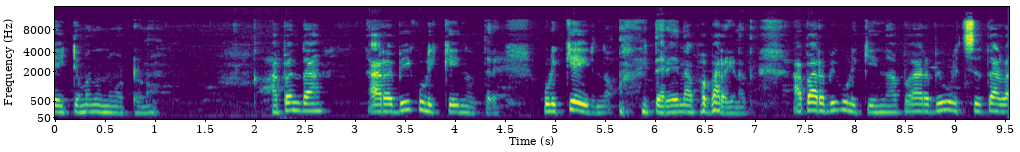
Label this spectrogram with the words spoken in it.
ഗേറ്റുമ്പോൾ നിന്ന് മുട്ടണം. അപ്പോൾ എന്താ അറബി കുളിക്കുന്നു ഉത്തര കുളിക്കായിരുന്നു. ഉത്തരേന്ന് അപ്പോൾ പറയണത്. അപ്പോൾ അറബി കുളിക്കുന്നു അപ്പോൾ അറബി കുളിച്ച് തള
